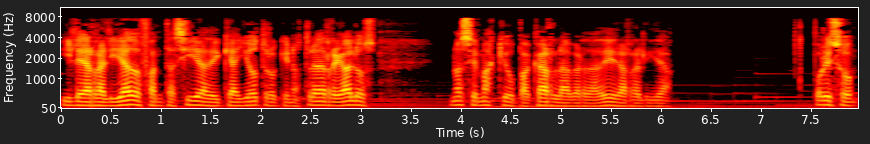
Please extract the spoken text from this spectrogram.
y la realidad o fantasía de que hay otro que nos trae regalos no hace más que opacar la verdadera realidad. Por eso,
